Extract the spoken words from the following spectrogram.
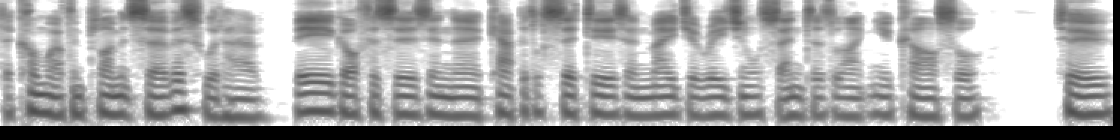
The Commonwealth Employment Service would have big offices in the capital cities and major regional centres like Newcastle too.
